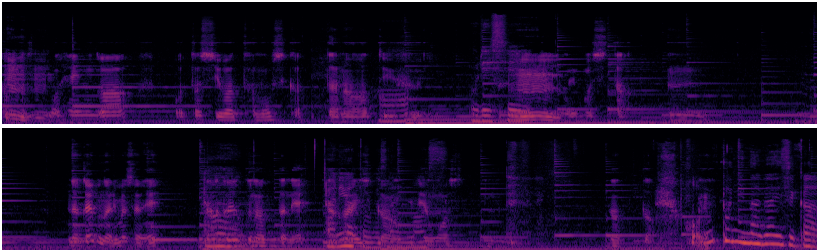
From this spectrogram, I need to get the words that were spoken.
うんその辺が私は楽しかったなというふうに嬉しい、うん思いました。うん仲良くなりましたね仲良くなったね。ありがとうござい時間電話した。本当に長い時間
